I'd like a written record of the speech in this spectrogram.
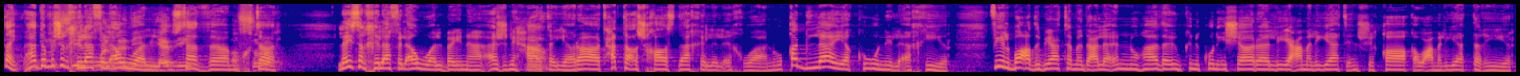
طيب هذا مش الخلاف الأول أستاذ أسرار. ليس الخلاف الأول بين أجنحة نعم. تيارات حتى أشخاص داخل الإخوان وقد لا يكون الأخير. في البعض بيعتمد على أنه هذا يمكن يكون إشارة لعمليات انشقاق أو عمليات تغيير.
